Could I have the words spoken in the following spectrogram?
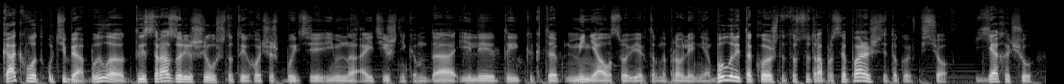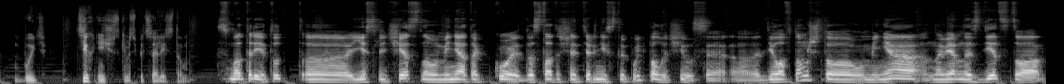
Как вот у тебя было? Ты сразу решил, что ты хочешь быть именно айтишником, да? Или ты как-то менял свой вектор направления? Было ли такое, что ты с утра просыпаешься и такой, все, я хочу быть техническим специалистом? Смотри, тут, э, если честно, у меня такой достаточно тернистый путь получился. Э, дело в том, что у меня, наверное, с детства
